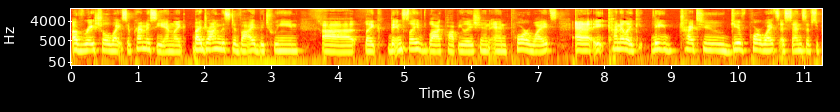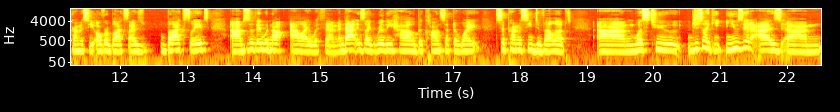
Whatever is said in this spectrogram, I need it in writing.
of racial white supremacy. And like by drawing this divide between uh, like the enslaved black population and poor whites. Uh, it kind of like they try to give poor whites a sense of supremacy over black slaves, black slaves, um, so that they would not ally with them. And that is like really how the concept of white supremacy developed. Um, was to just like use it as um,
